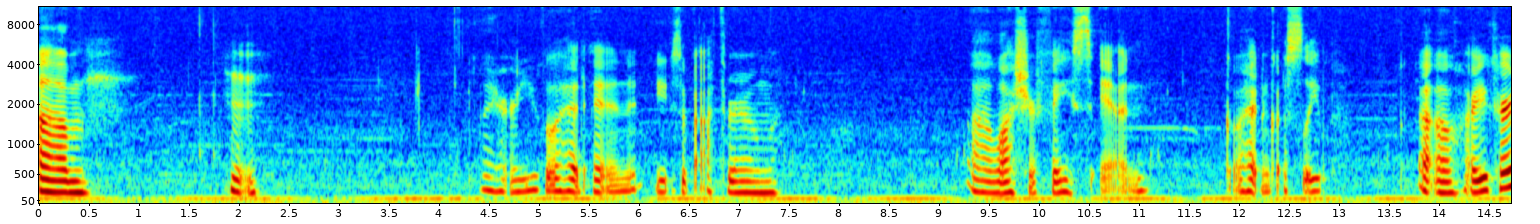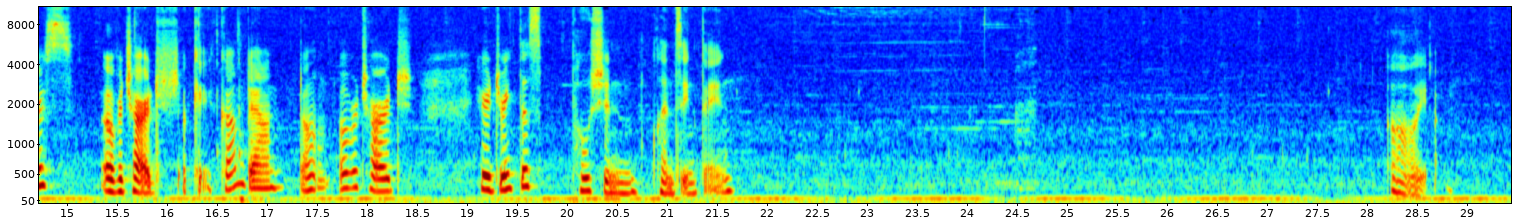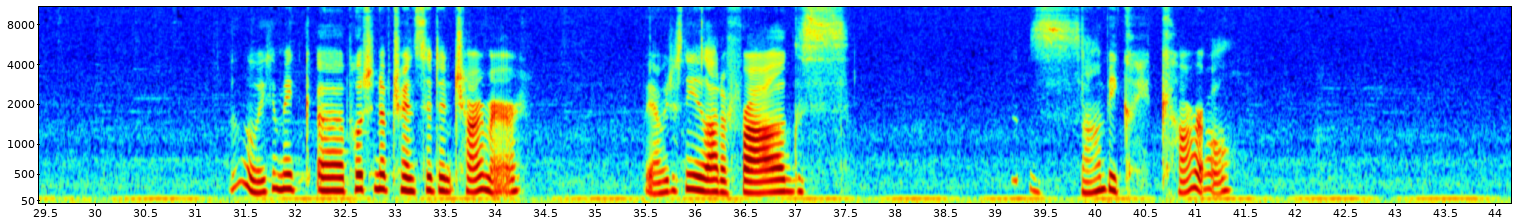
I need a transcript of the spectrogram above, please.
Um, hmm. There, you go ahead and use the bathroom. Uh, wash your face and go ahead and go to sleep. Uh-oh, are you cursed? Overcharged. Okay, calm down. Don't overcharge. Here, drink this potion cleansing thing. Oh, yeah. Oh, we can make a potion of transcendent charmer. Yeah, we just need a lot of frogs. Zombie Carl.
